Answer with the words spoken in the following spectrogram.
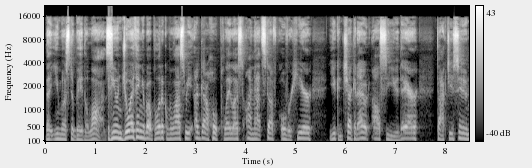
that you must obey the laws. If you enjoy thinking about political philosophy, I've got a whole playlist on that stuff over here. You can check it out. I'll see you there. Talk to you soon.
